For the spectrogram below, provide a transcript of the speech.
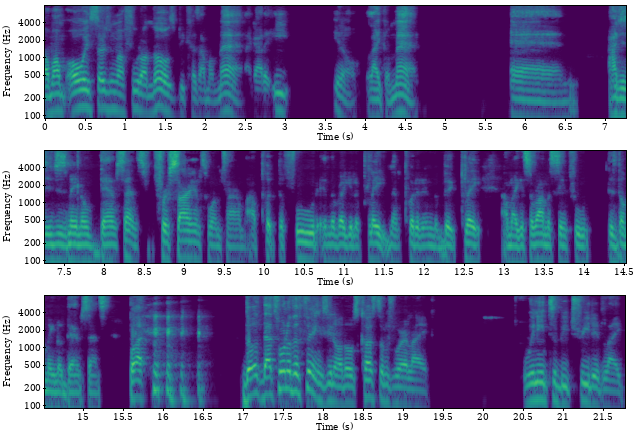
My mom always serves me my food on those because I'm a man. I gotta eat, you know, like a man. And I just it just made no damn sense. For science, one time I put the food in the regular plate and then put it in the big plate. I'm like, it's around the same food. This don't make no damn sense. But those, that's one of the things, you know, those customs where like we need to be treated like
